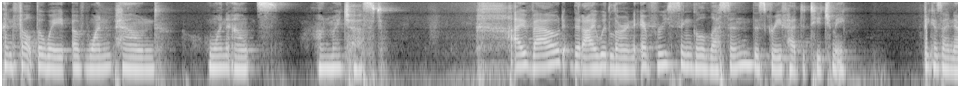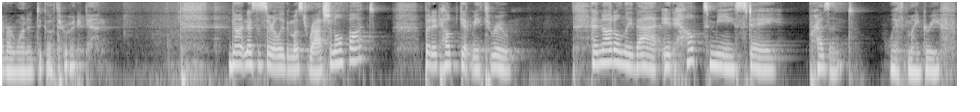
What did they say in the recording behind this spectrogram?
and felt the weight of one pound, one ounce on my chest, I vowed that I would learn every single lesson this grief had to teach me because I never wanted to go through it again. Not necessarily the most rational thought, but it helped get me through. And not only that, it helped me stay present with my grief.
